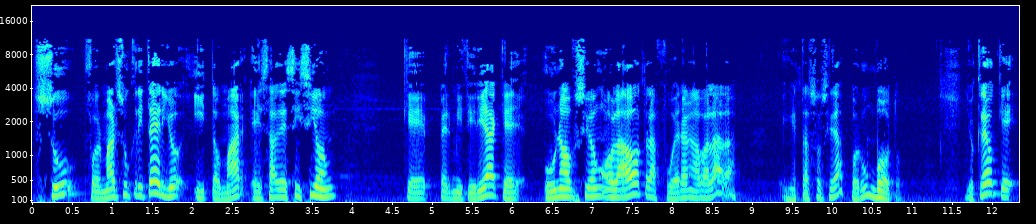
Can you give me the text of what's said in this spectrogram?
su formar su criterio y tomar esa decisión que permitiría que una opción o la otra fueran avaladas en esta sociedad por un voto. Yo creo que,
